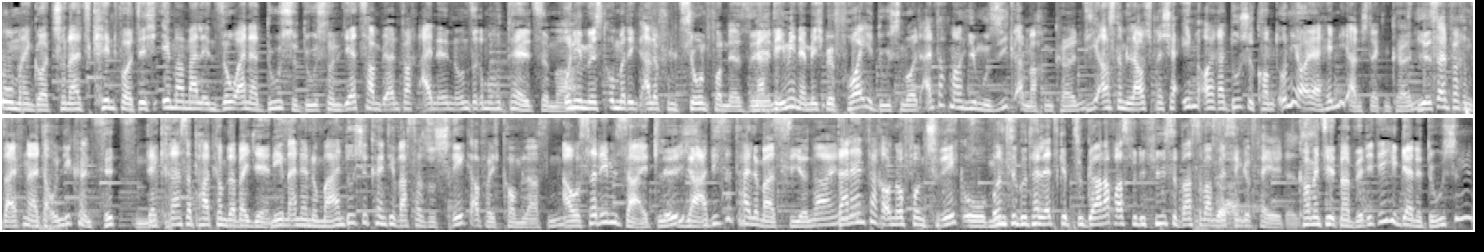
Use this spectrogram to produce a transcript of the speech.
Oh mein Gott, schon als Kind wollte ich immer mal in so einer Dusche duschen und jetzt haben wir einfach eine in unserem Hotelzimmer. Und ihr müsst unbedingt alle Funktionen von der sehen. Nachdem ihr nämlich, bevor ihr duschen wollt, einfach mal hier Musik anmachen könnt, die aus einem Lautsprecher in eurer Dusche kommt und ihr euer Handy anstecken könnt. Hier ist einfach ein Seifenhalter und ihr könnt sitzen. Der krasse Part kommt aber jetzt. Neben einer normalen Dusche könnt ihr Wasser so schräg auf euch kommen lassen. Außerdem seitlich. Ja, diese Teile massieren ein. Dann einfach auch noch von schräg oben. Und zu guter Letzt gibt's sogar noch was für die Füße, was aber ein bisschen gefailt ist. Kommentiert mal, würdet ihr hier gerne duschen?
